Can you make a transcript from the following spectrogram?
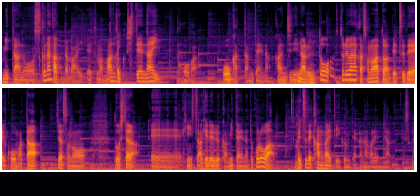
見たあの少なかった場合、えーとまあ、満足してないの方が多かったみたいな感じになると、それはなんかその後は別でこうまたじゃあそのどうしたら、えー品質上げれるかみたいなところは別で考えていくみたいな流れになるんですか、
